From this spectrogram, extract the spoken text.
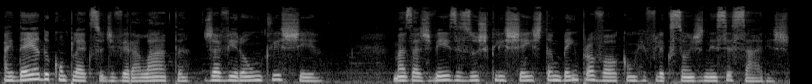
A ideia do complexo de vira-lata já virou um clichê, mas às vezes os clichês também provocam reflexões necessárias.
